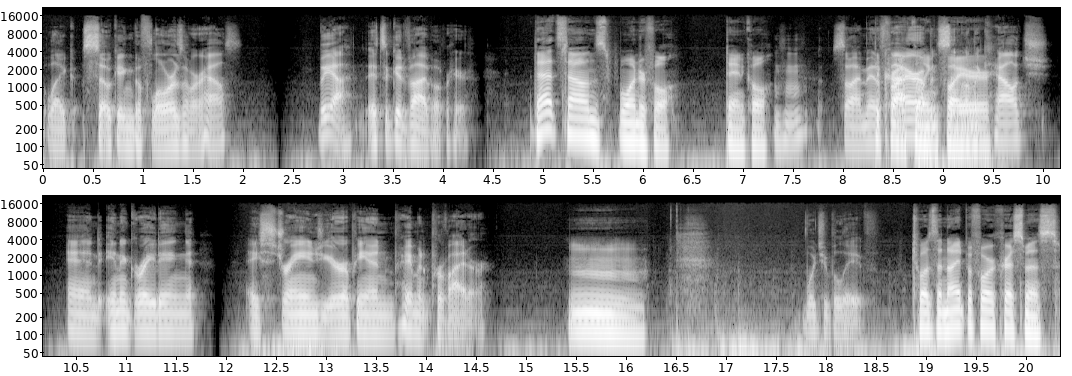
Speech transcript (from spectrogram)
like soaking the floors of our house. But yeah, it's a good vibe over here. That sounds wonderful, Dan Cole. hmm So I made The a fire. I've been sitting on the couch and integrating a strange European payment provider. Mmm. Would you believe? Twas the night before Christmas,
